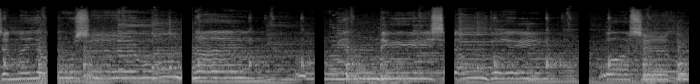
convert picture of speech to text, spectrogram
怎么又是无奈无言的相对我似乎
